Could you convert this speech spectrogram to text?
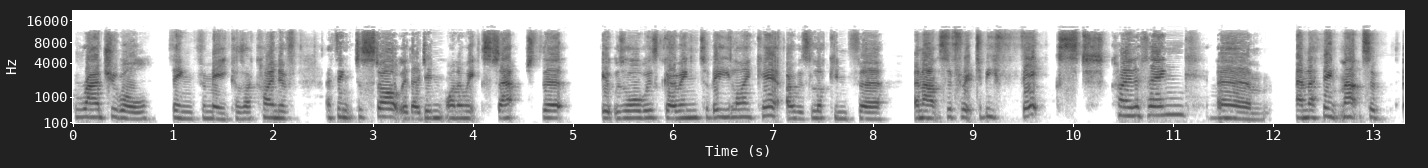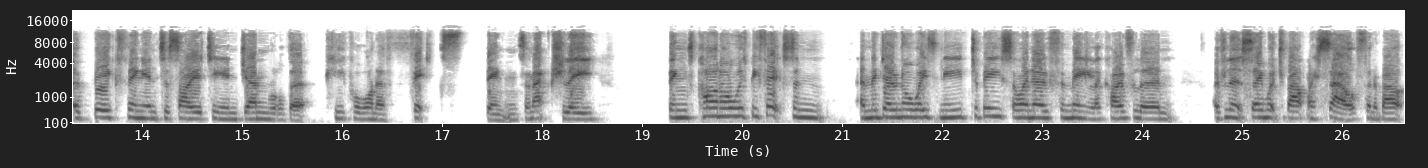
gradual thing for me because I kind of, I think to start with, I didn't want to accept that it was always going to be like it. I was looking for an answer for it to be fixed, kind of thing. Mm-hmm. Um, and I think that's a, a big thing in society in general that people want to fix things, and actually, things can't always be fixed, and and they don't always need to be. So I know for me, like I've learned, I've learned so much about myself and about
